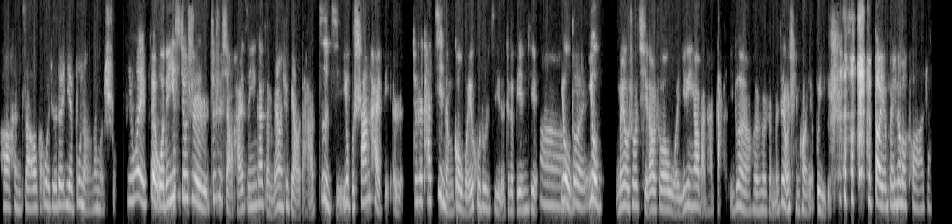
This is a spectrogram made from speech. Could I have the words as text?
啊很糟糕，我觉得也不能那么说。因为对我的意思就是，就是小孩子应该怎么样去表达自己，又不伤害别人，就是他既能够维护住自己的这个边界，啊，又对又。没有说起到说我一定要把他打一顿啊，或者说什么这种情况也不一定，倒也没那么夸张。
